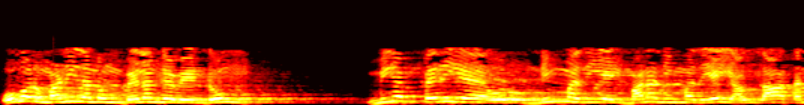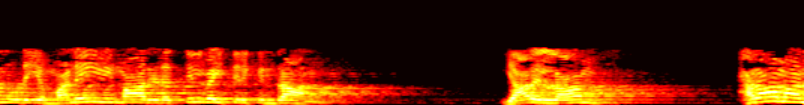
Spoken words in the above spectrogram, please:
ஒவ்வொரு மனிதனும் விளங்க வேண்டும். மிகப்பெரிய ஒரு நிம்மதியை மன நிம்மதியை அல்லாஹ் தன்னுடைய மனைவி மாறிடத்தில் வைத்திருக்கின்றான். யாரெல்லாம் ஹராமான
